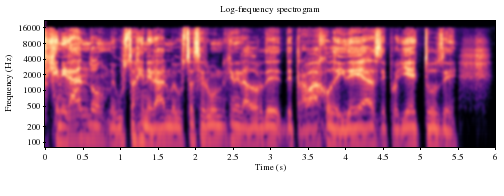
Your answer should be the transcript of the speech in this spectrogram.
generando. Me gusta generar, me gusta ser un generador de, de trabajo, de ideas, de proyectos, de,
